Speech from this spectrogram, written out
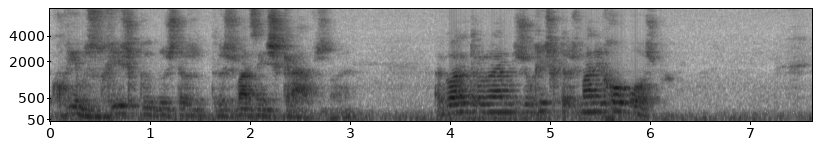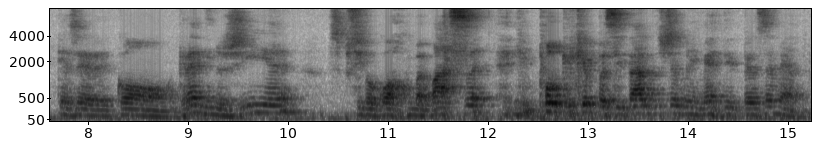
corríamos o risco de nos transformar em escravos. Não é? Agora tornamos o risco de transformar em robôs quer dizer, com grande energia, se possível com alguma massa e pouca capacidade de discernimento e de pensamento.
